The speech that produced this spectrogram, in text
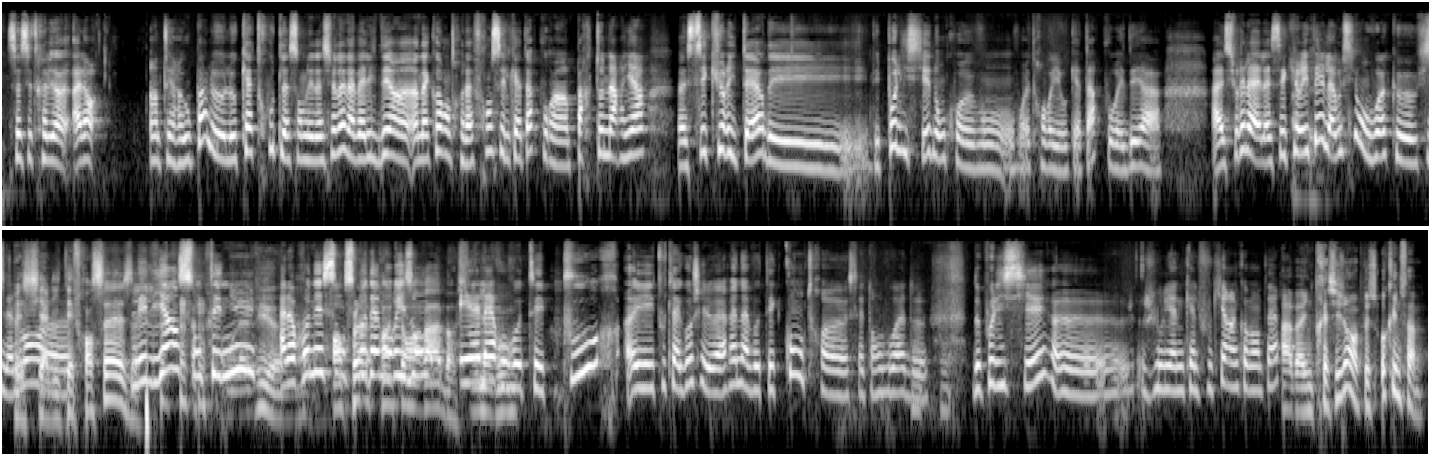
ça c'est très bien. Alors, intérêt ou pas, le, 4 août, l'Assemblée nationale a validé un, accord entre la France et le Qatar pour un partenariat euh, sécuritaire. Des, des policiers donc, euh, vont, vont, être envoyés au Qatar pour aider à, à assurer la, sécurité. Là aussi, on voit que finalement. Spécialité française. Les liens sont ténus. Alors, Renaissance, Modem Horizon et LR ont voté pour, et toute la gauche et le RN a voté contre cet envoi de, de policiers. Euh, Juliane Kelfoukir, un commentaire? Ah bah Une précision en plus, aucune femme.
